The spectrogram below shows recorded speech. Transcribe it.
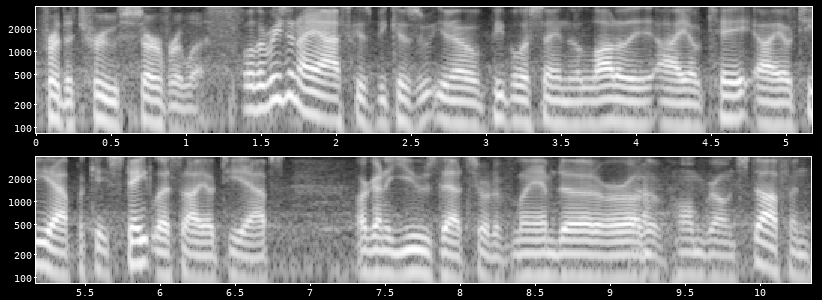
for the true serverless. Well, the reason I ask is because you know people are saying that a lot of the IoT IoT applications, stateless IoT apps, are going to use that sort of Lambda or other homegrown stuff, and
